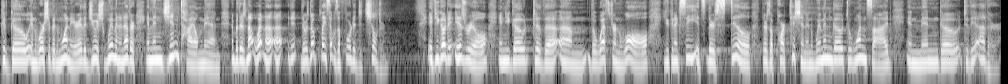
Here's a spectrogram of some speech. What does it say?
could go and worship in one area, the Jewish women another, and then Gentile men. But there's not, what, there was no place that was afforded to children. If you go to Israel and you go to the, um, the western wall, you can see it's, there's still, there's a partition and women go to one side and men go to the other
